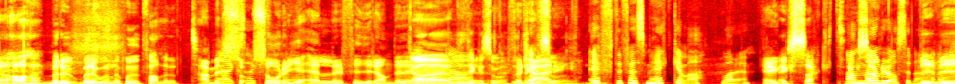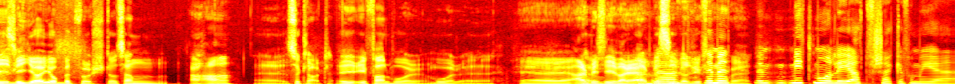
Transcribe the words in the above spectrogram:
ja, bero, beroende på utfallet. Ja, men Ja, so exakt. sorge Ja. eller firande Ja, du tänker så, du förtäring. tänker så. Efterfest med Häcken va? Var det? Ex- Exakt. Anmälde exakt. du oss i den? Vi, vi, vi gör jobbet först och sen, ja, såklart, i- ifall vår, vår eh, arbetsgivare. arbetsgivare Ja. Nej, här. Men mitt mål är att försöka få med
